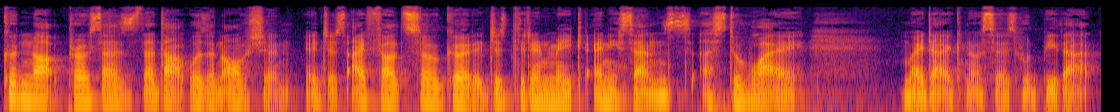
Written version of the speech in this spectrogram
could not process that that was an option. It just, I felt so good. It just didn't make any sense as to why my diagnosis would be that.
